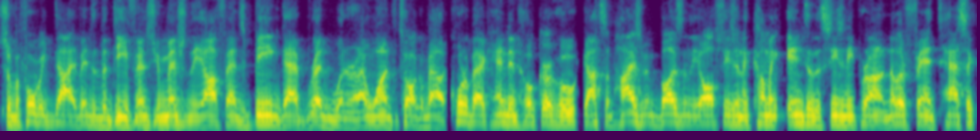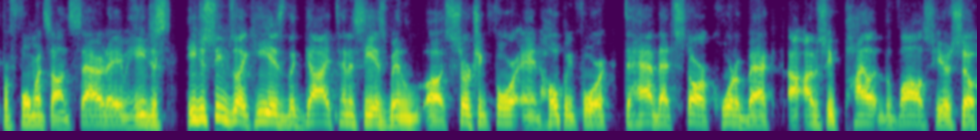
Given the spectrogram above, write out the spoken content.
So before we dive into the defense, you mentioned the offense being that breadwinner, and I wanted to talk about quarterback Hendon Hooker, who got some Heisman buzz in the offseason and coming into the season, he put on another fantastic performance on Saturday. I mean, he just he just seems like he is the guy Tennessee has been uh, searching for and hoping for to have that star quarterback. Uh, Uh, obviously, pilot the Vols here. So,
